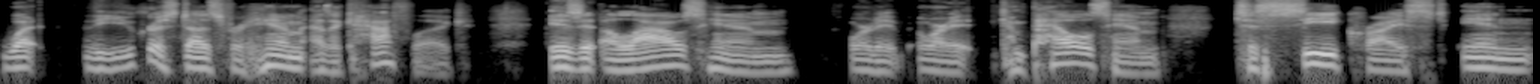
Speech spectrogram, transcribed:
what the Eucharist does for him as a Catholic is it allows him or it or it compels him to see Christ in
